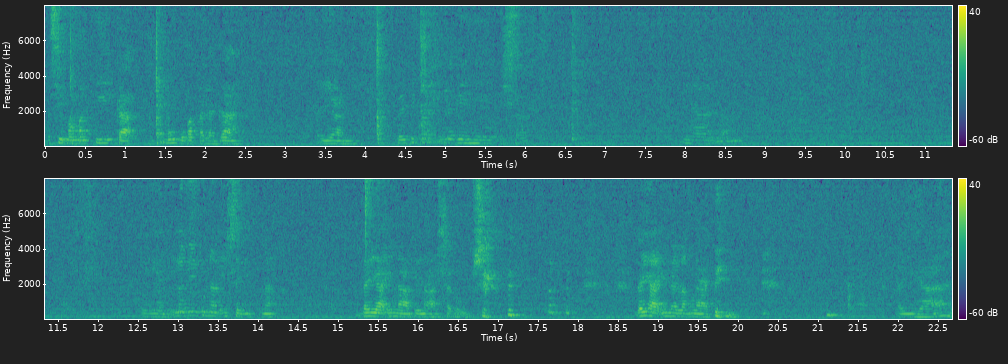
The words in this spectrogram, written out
Kasi mamantika, bubuka talaga. Ayan. Pwede ko ilagay niyo isa. Ayan. Ayan. Ilagay ko na rin sa gitna. Dayain natin na sa loob siya. Dayain na lang natin. Ayan.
